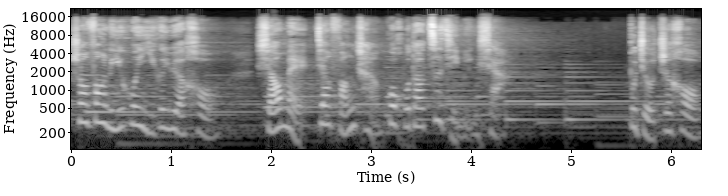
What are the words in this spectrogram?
双方离婚一个月后，小美将房产过户到自己名下。不久之后。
